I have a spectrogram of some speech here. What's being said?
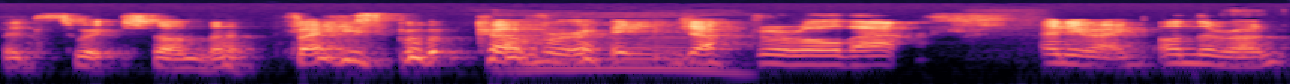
had switched on the Facebook coverage uh, after all that. Anyway, on the run.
